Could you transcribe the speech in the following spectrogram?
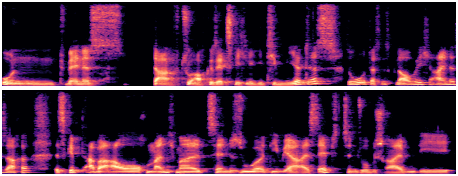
Und wenn es dazu auch gesetzlich legitimiert ist, so, das ist, glaube ich, eine Sache. Es gibt aber auch manchmal Zensur, die wir als Selbstzensur beschreiben, die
